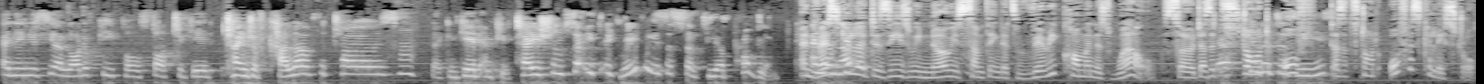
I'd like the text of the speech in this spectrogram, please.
And then you see a lot of people start to get change of color of the toes. Hmm. They can get amputation. So it, it really is a severe problem. And, and vascular another, disease we know is something that's very common as well. So does it start disease, off, does it start off as cholesterol?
